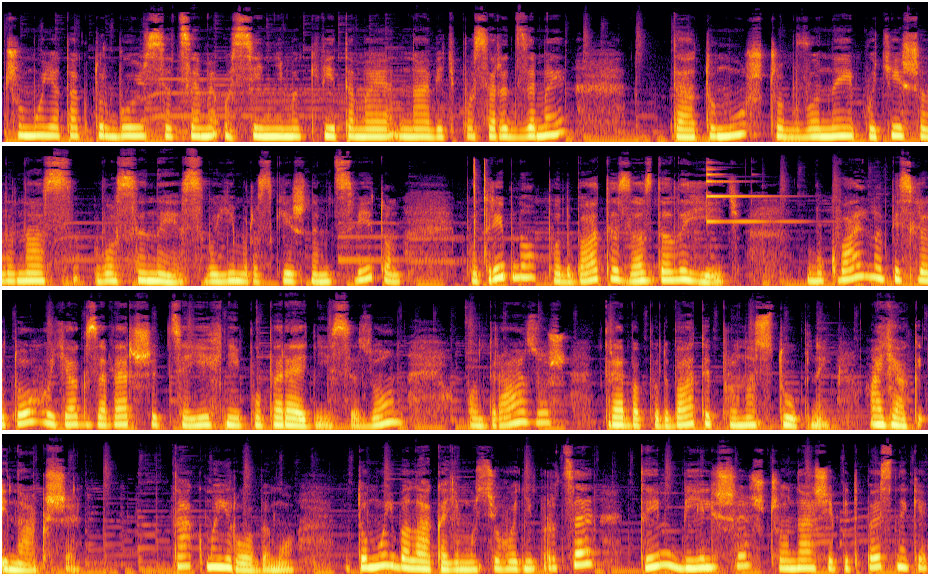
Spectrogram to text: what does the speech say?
Чому я так турбуюся цими осінніми квітами навіть посеред зими? Та тому, щоб вони потішили нас восени своїм розкішним цвітом, потрібно подбати заздалегідь. Буквально після того, як завершиться їхній попередній сезон, одразу ж треба подбати про наступний, а як інакше. Так ми й робимо. Тому й балакаємо сьогодні про це, тим більше, що наші підписники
